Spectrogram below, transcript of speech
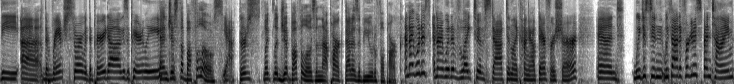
the uh the ranch store with the prairie dogs, apparently. And just the buffaloes. Yeah. There's like legit buffaloes in that park. That is a beautiful park. And I would have, and I would have liked to have stopped and like hung out there for sure. And we just didn't. We thought if we're going to spend time,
